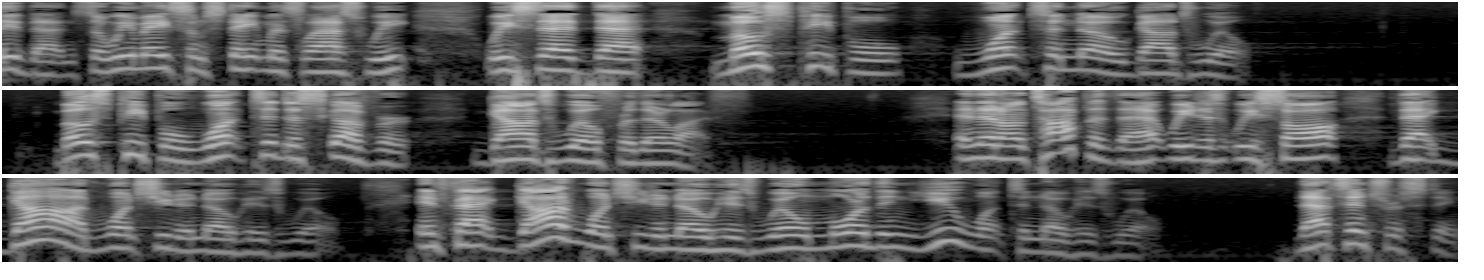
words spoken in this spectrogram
believe that. And so we made some statements last week. We said that most people want to know God's will. Most people want to discover God's will for their life. And then on top of that, we just we saw that God wants you to know his will. In fact, God wants you to know his will more than you want to know his will. That's interesting.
